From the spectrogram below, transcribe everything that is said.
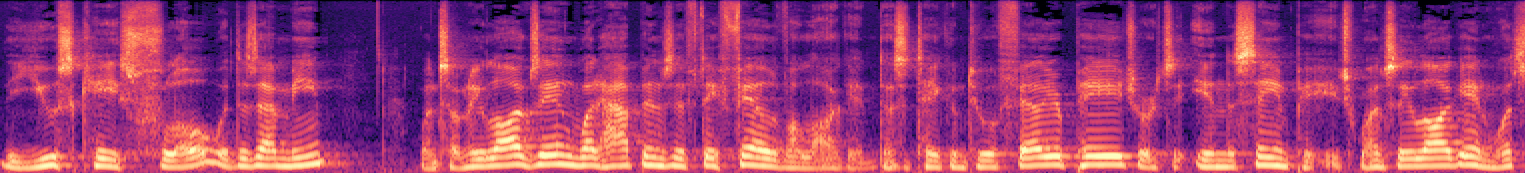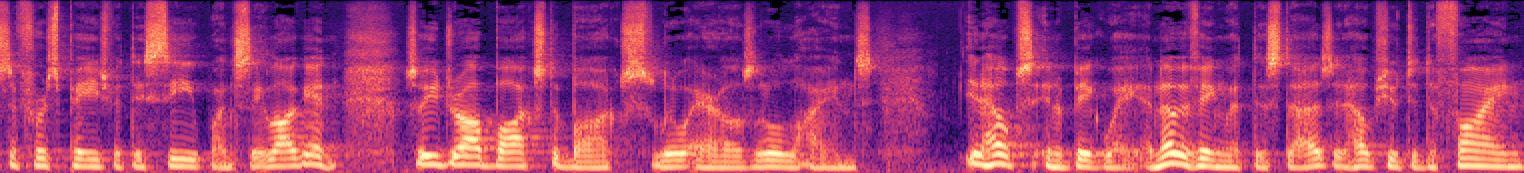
the use case flow. What does that mean? When somebody logs in, what happens if they fail to log in? Does it take them to a failure page or it's in the same page? Once they log in, what's the first page that they see once they log in? So you draw box to box, little arrows, little lines. It helps in a big way. Another thing that this does, it helps you to define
